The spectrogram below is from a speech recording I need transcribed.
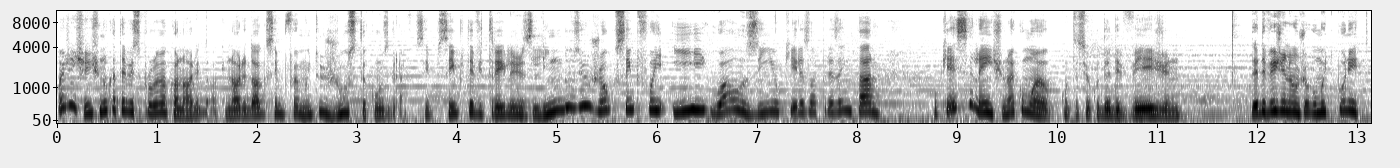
Mas, gente, a gente nunca teve esse problema com a Naughty Dog. A Naughty Dog sempre foi muito justa com os gráficos. Sempre, sempre teve trailers lindos e o jogo sempre foi igualzinho o que eles apresentaram. O que é excelente, não é como aconteceu com The Division. The Division é um jogo muito bonito,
